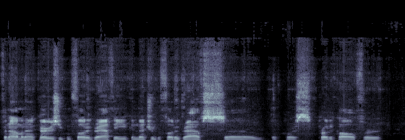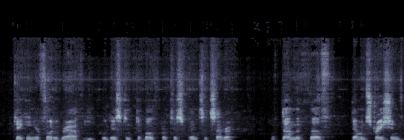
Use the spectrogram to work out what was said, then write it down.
phenomenon occurs. You can photograph it, you can measure the photographs, uh, of course, protocol for taking your photograph equidistant to both participants, etc. I've done the, the demonstration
